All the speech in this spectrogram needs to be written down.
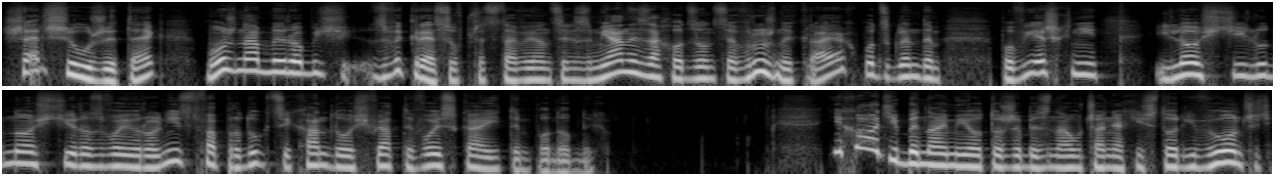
szerszy użytek można by robić z wykresów przedstawiających zmiany zachodzące w różnych krajach pod względem powierzchni, ilości ludności, rozwoju rolnictwa, produkcji, handlu, oświaty, wojska i tym podobnych. Nie chodzi bynajmniej o to, żeby z nauczania historii wyłączyć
